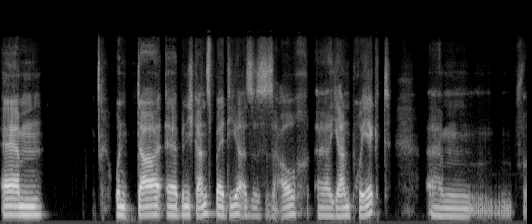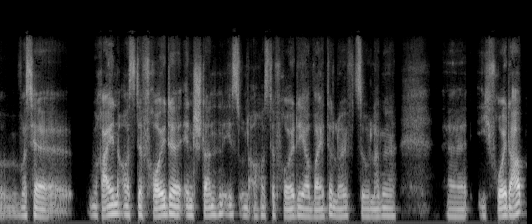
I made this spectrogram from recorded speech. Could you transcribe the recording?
Ähm, und da äh, bin ich ganz bei dir. Also es ist auch äh, ja ein Projekt, ähm, was ja rein aus der Freude entstanden ist und auch aus der Freude ja weiterläuft, solange äh, ich Freude habe.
